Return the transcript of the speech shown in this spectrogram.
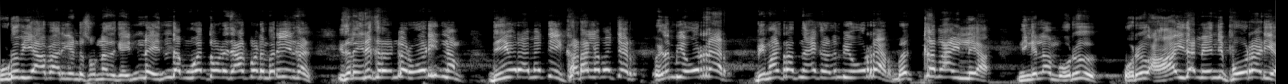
குடு வியாபாரி என்று சொன்னதுக்கு இந்த இந்த முகத்தோட ஜாழ்ப்பாணம் பெறுவீர்கள் இதுல இருக்கிற ரெண்டு பேர் ஓடினம் தீவிர அமைத்தி கடல் அமைச்சர் எழும்பி ஓடுறார். விமல் ரத் நாயக் எழும்பி ஓடுறார். வெக்கமா இல்லையா? நீங்க எல்லாம் ஒரு ஒரு ஆயுதம் ஏந்தி போராடிய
